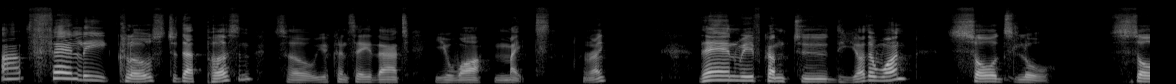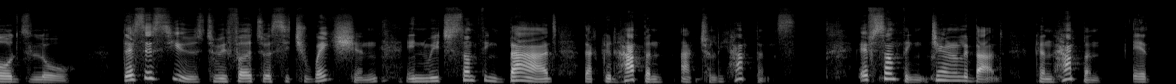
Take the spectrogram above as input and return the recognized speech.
are fairly close to that person. So you can say that you are mates, right? Then we've come to the other one, Sod's law. Sod's law. This is used to refer to a situation in which something bad that could happen actually happens. If something generally bad can happen, it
